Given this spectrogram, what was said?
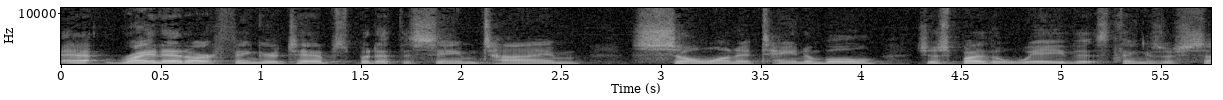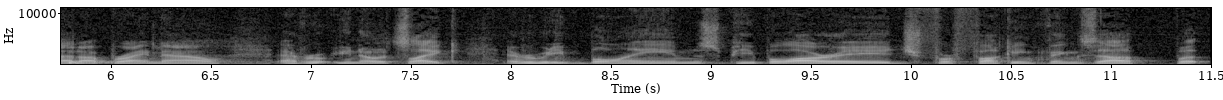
at, right at our fingertips, but at the same time so unattainable just by the way that things are set up right now. Every you know, it's like everybody blames people our age for fucking things up, but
